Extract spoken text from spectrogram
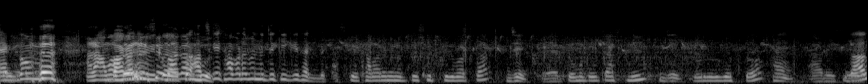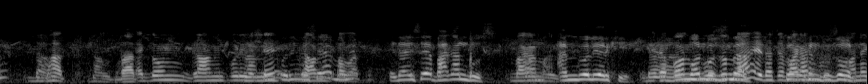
একদম আর আমাদের ভিতরে। তো বাগান বুঝ। আজকে খাবারের মেনুতে কি কি থাকবে? আজকে খাবারের মেনুতে শুটকির ভর্তা জি। এ, চাটনি জি। গরুর গোস্ত হ্যাঁ। আর ডাল ডাল, ভাত। ভাত। একদম গ্রামীণ পরিবেশে পরিবেশে গ্রামীণ খাবার। এটা হচ্ছে বাগান বুস বাগান আমি বলি আর কি এটা বন বনভোজ না এটা হচ্ছে বাগান বাগান মানে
